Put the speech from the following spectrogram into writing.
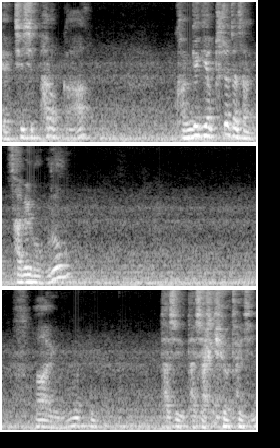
178억과 관계기업 투자 자산 400억으로 아 이거 좀 다시 다시 할게요 다시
